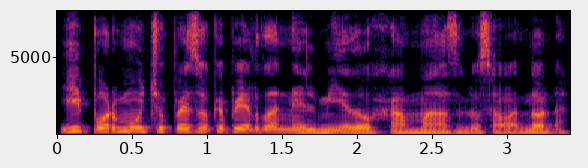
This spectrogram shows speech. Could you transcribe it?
y por mucho peso que pierdan el miedo jamás los abandona,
